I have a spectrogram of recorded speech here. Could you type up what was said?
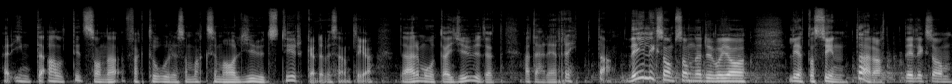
är inte alltid sådana faktorer som maximal ljudstyrka det väsentliga. Däremot är ljudet att det är det rätta. Det är liksom som när du och jag letar syntar, att det är liksom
